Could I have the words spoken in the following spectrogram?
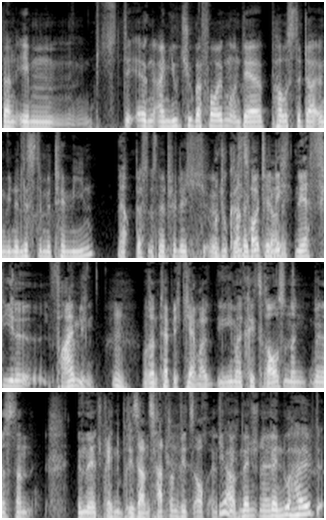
dann eben irgendeinem YouTuber folgen und der postet da irgendwie eine Liste mit Terminen. Ja. Das ist natürlich. äh, Und du kannst heute nicht mehr viel verheimlichen. Mhm. Und so einen Teppich kehren, weil jemand kriegt's raus und dann, wenn es dann eine entsprechende Brisanz hat, dann wird's auch entsprechend Ja, wenn, schnell. wenn du halt,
